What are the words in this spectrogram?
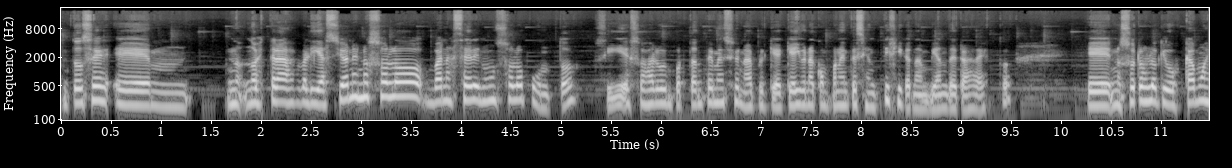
Entonces, em, nuestras validaciones no solo van a ser en un solo punto, ¿sí? eso es algo importante mencionar, porque aquí hay una componente científica también detrás de esto. Eh, nosotros lo que buscamos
